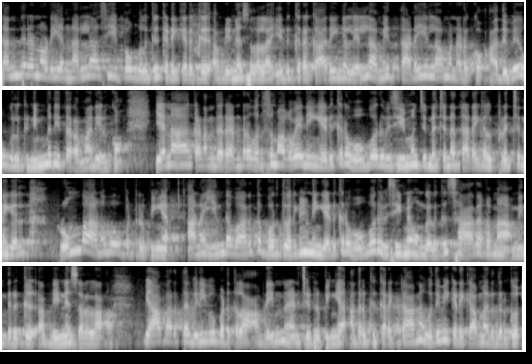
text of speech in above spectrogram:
சந்திரனுடைய நல்லாசி இப்போ உங்களுக்கு கிடைக்கிறதுக்கு அப்படின்னு அப்படின்னே சொல்லலாம். எடுக்கிற காரியங்கள் எல்லாமே தடையில்லாமல் நடக்கும். அதுவே உங்களுக்கு நிம்மதி தர மாதிரி இருக்கும். ஏன்னா கடந்த ரெண்டரை வருஷமாகவே நீங்கள் எடுக்கிற ஒவ்வொரு விஷயமும் சின்ன சின்ன தடைகள் பிரச்சனைகள் ரொம்ப அனுபவப்பட்டிருப்பீங்க. ஆனால் இந்த வாரத்தை பொறுத்த வரைக்கும் நீங்கள் எடுக்கிற ஒவ்வொரு விஷயமே உங்களுக்கு சாதகமாக அமைந்திருக்கு அப்படின்னு சொல்லலாம். வியாபாரத்தை விரிவுபடுத்தலாம் அப்படின்னு நினச்சிட்டு இருப்பீங்க. அதற்கு கரெக்டான உதவி கிடைக்காம இருந்திருக்கும்.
